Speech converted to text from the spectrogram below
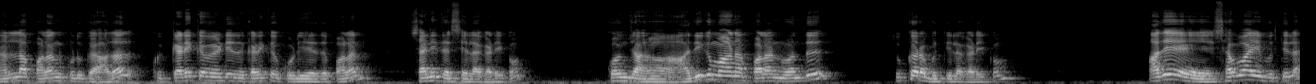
நல்ல பலன் கொடுக்க அதாவது கிடைக்க வேண்டியது கிடைக்கக்கூடியது பலன் சனி திசையில் கிடைக்கும். கொஞ்சம் அதிகமான பலன் வந்து சுக்கர புத்தியில் கிடைக்கும். அதே செவ்வாய் புத்தியில்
